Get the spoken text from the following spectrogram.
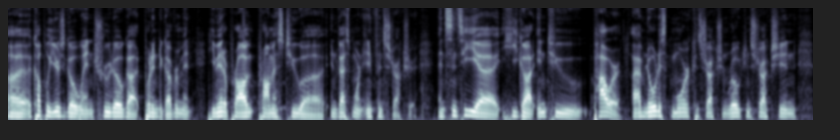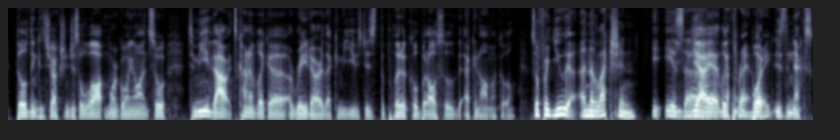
uh, a couple of years ago when Trudeau got put into government. He made a pro- promise to uh, invest more in infrastructure, and since he uh, he got into power, I've noticed more construction, road construction, building construction, just a lot more going on. So to me, that it's kind of like a, a radar that can be used is the political, but also the economical. So for you, an election is uh, yeah, yeah. Like a threat, what is right? the next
